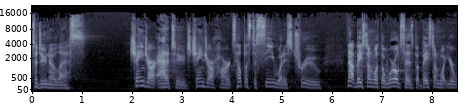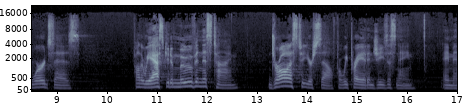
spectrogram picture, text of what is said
to do no less. Change our attitudes, change our hearts. Help us to see what is true, not based on what the world says, but based on what your word says. Father, we ask you to move in this time. Draw us to yourself, for we pray it in Jesus' name. Amen.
